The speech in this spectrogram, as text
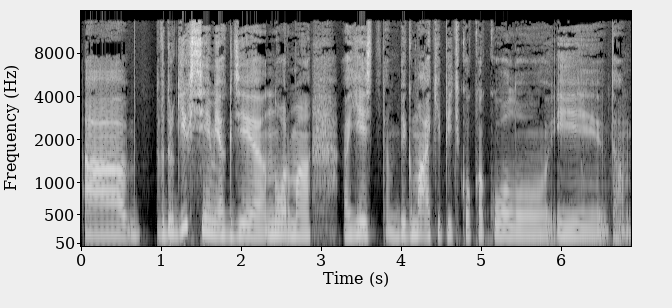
А в других семьях, где норма а, есть там бигмаки, пить кока-колу и там,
